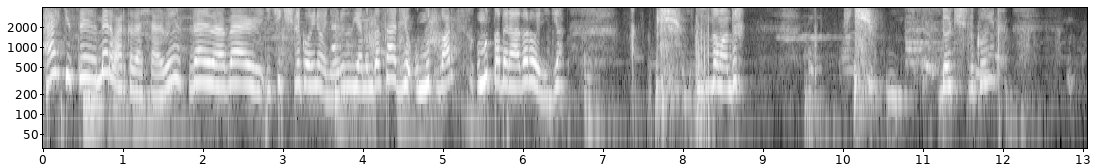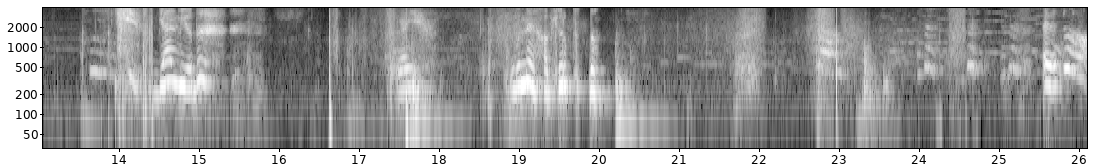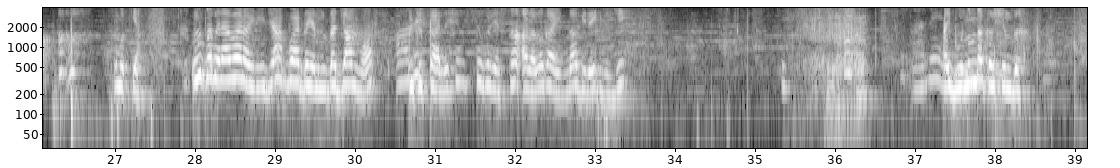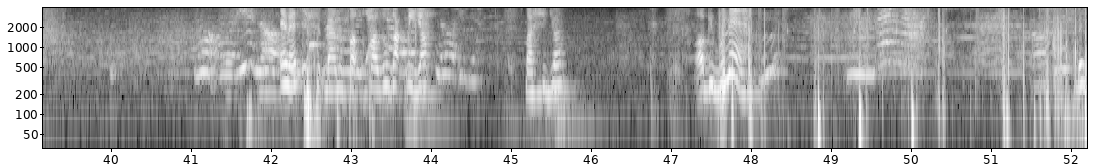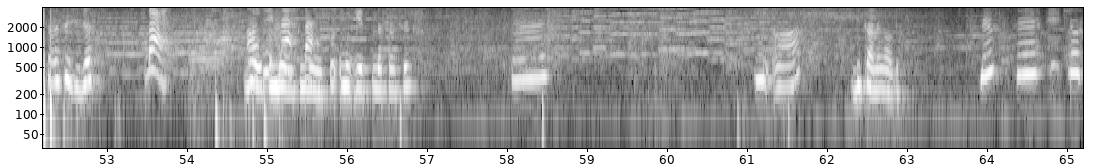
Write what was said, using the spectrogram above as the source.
Herkese merhaba arkadaşlar. Bugün sizlerle beraber iki kişilik oyun oynuyoruz. Yanımda sadece Umut var. Umut'la beraber oynayacağım. Uzun zamandır dört kişilik oyun gelmiyordu. Ay. Bu ne? Hapşuruk tuttu. Evet. Umut gel. Umut'la beraber oynayacağım. Bu arada yanımızda Can var. Abi. Küçük kardeşim 0 yaşına Aralık ayında 1'e girecek. Abi. Ay burnum da kaşındı. Evet ben fa- fazla uzatmayacağım. Başlayacağım. Abi bu ne? 5 tane seçeceğiz. Ben. Bu olsun, bu olsun, bu olsun. Umut geçsin de sen seç. Ya. Bir tane kaldı. Ne? Hı, Dur.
